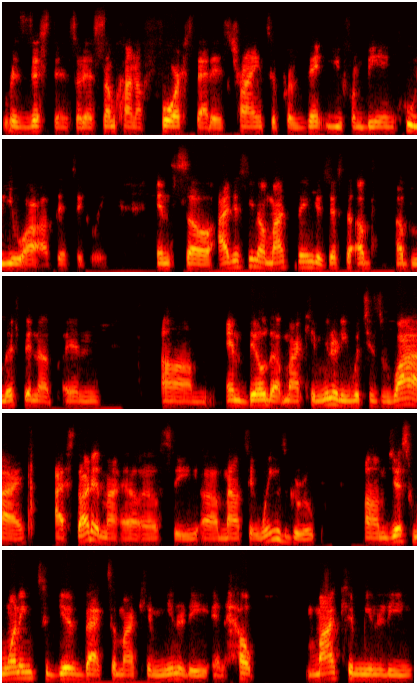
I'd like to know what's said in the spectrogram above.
resistance or there's some kind of force that is trying to prevent you from being who you are authentically. And so i just you know my thing is just to up, uplift and up and um, and build up my community which is why i started my llc uh, mounted wings group um, just wanting to give back to my community and help my community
